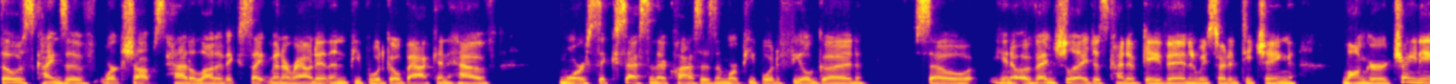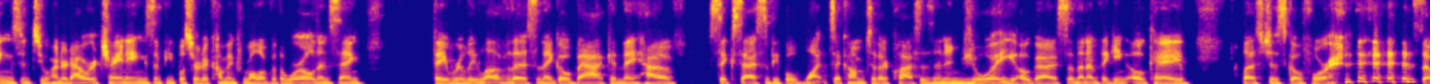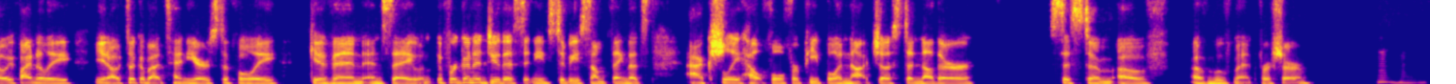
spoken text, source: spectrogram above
those kinds of workshops had a lot of excitement around it and people would go back and have more success in their classes and more people would feel good. So, you know, eventually I just kind of gave in and we started teaching longer trainings and 200 hour trainings and people started coming from all over the world and saying they really love this and they go back and they have success and people want to come to their classes and enjoy yoga. So then I'm thinking, okay, let's just go for it. so we finally, you know, it took about 10 years to fully give in and say, if we're going to do this, it needs to be something that's actually helpful for people and not just another system of, of movement for sure. Mm-hmm.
